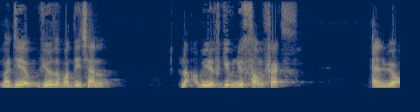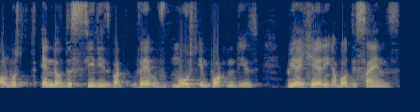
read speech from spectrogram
my dear viewers of Madani channel, now we have given you some facts and we are almost end of this series, but very, most important is we are hearing about the signs.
